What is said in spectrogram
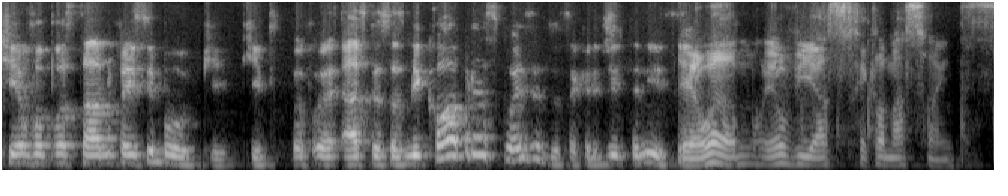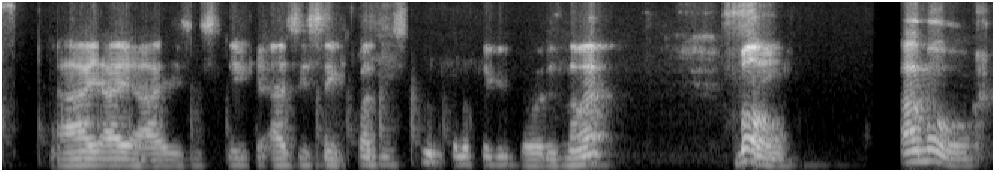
que eu vou postar no Facebook. Que as pessoas me cobram as coisas, você acredita nisso? Eu amo, eu vi as reclamações. Ai, ai, ai, a gente tem que, a gente tem que fazer isso tudo pelos seguidores, não é? Bom, Sim. amor,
